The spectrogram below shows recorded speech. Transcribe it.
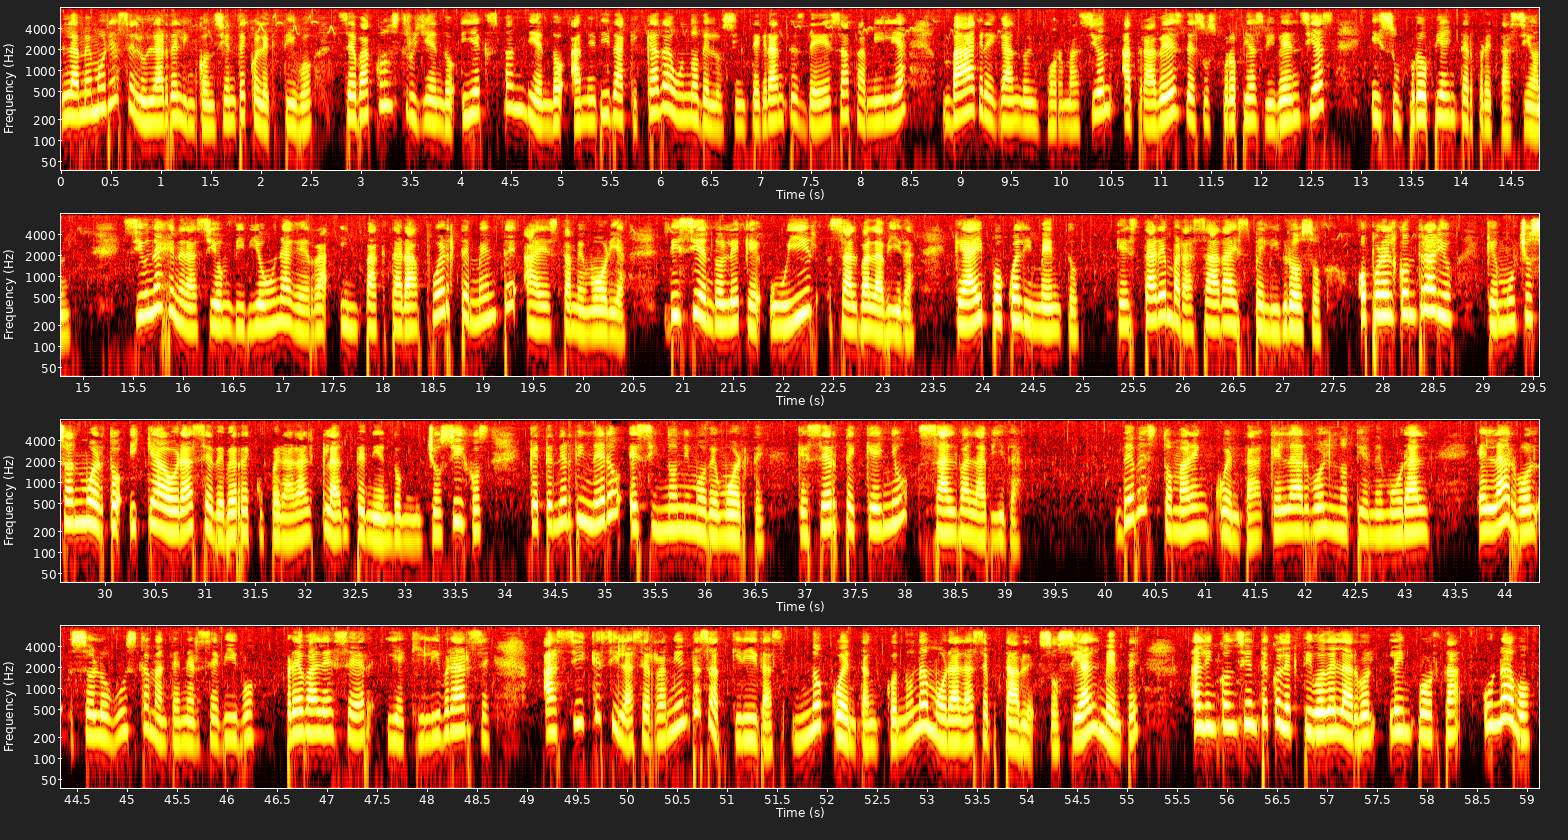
La memoria celular del inconsciente colectivo se va construyendo y expandiendo a medida que cada uno de los integrantes de esa familia va agregando información a través de sus propias vivencias y su propia interpretación. Si una generación vivió una guerra, impactará fuertemente a esta memoria, diciéndole que huir salva la vida, que hay poco alimento, que estar embarazada es peligroso, o por el contrario, que muchos han muerto y que ahora se debe recuperar al clan teniendo muchos hijos, que tener dinero es sinónimo de muerte, que ser pequeño salva la vida. Debes tomar en cuenta que el árbol no tiene moral, el árbol solo busca mantenerse vivo, prevalecer y equilibrarse, así que si las herramientas adquiridas no cuentan con una moral aceptable socialmente, al inconsciente colectivo del árbol le importa un nabo.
